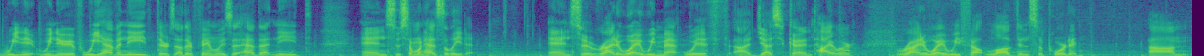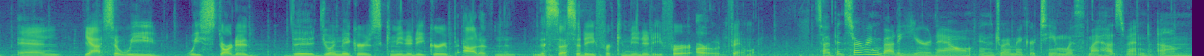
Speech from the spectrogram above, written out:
we, we knew if we have a need, there's other families that have that need. And so someone has to lead it. And so right away we met with uh, Jessica and Tyler. Right away we felt loved and supported. Um, and yeah, so we, we started the Joy Makers community group out of necessity for community for our own family. So I've been serving about a year now in the Joymaker team with my husband. Um,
